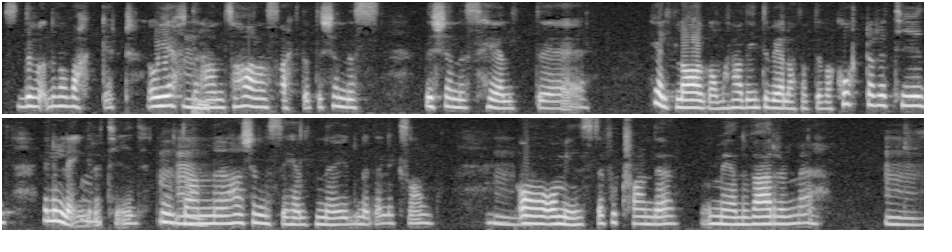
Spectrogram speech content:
så det, var, det var vackert. Och i efterhand så har han sagt att det kändes, det kändes helt, eh, helt lagom. Han hade inte velat att det var kortare tid eller längre tid, utan eh, han kände sig helt nöjd med det liksom. Mm. Och, och minns det fortfarande med värme. Mm.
